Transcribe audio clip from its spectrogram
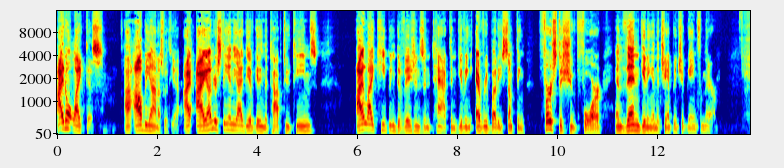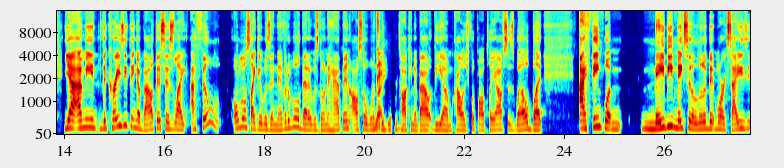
I don't like this. I, will be honest with you. I, I understand the idea of getting the top two teams. I like keeping divisions intact and giving everybody something first to shoot for and then getting in the championship game from there. Yeah, I mean, the crazy thing about this is like I feel almost like it was inevitable that it was going to happen. Also, once right. we get to talking about the um, college football playoffs as well, but I think what maybe makes it a little bit more exciting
